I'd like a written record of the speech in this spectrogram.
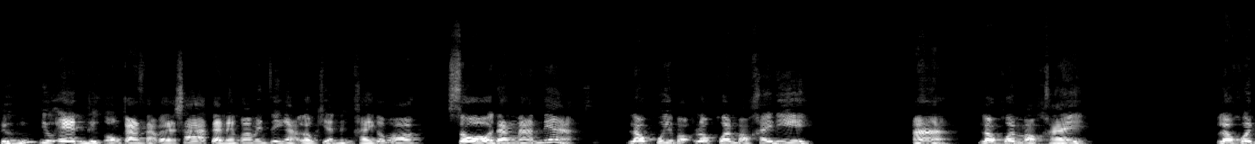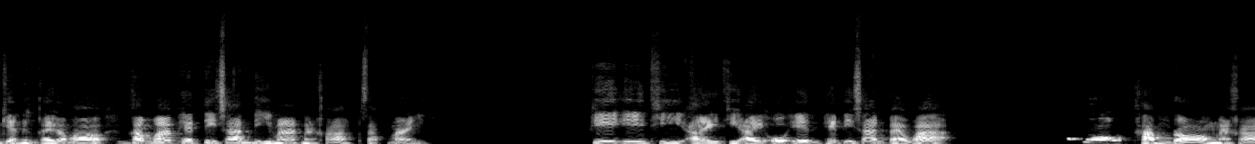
ถึง UN ถึงองค์การสหประชาชาติ แต่ในความเป็นจริงอะเราเขียนถึงใครก็พอ โซดังนั้นเนี่ย เราคุยบอกเราควรบอกใครดี อ่า เราควรบอกใคร เราควรเขียนถึงใครก็พอคำว่า petition ดีมากนะคะ ศัพท์ใหม่ P E T I T I O N petition แปลว่าร้องคำร้องนะคะ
